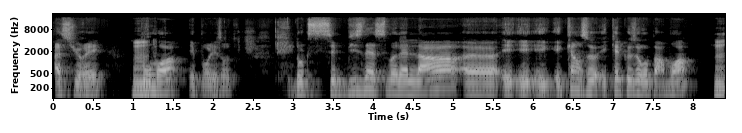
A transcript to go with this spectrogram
assuré pour hmm. moi et pour les autres. Donc ces business models là euh, et, et, 15 et quelques euros par mois, hmm.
